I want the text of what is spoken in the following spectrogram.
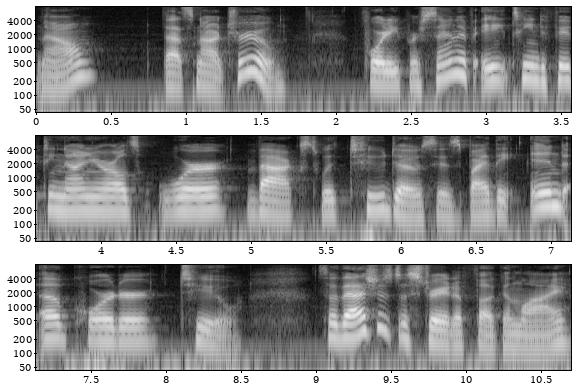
Now, that's not true. 40% of 18 to 59 year olds were vaxxed with two doses by the end of quarter two. So that's just a straight up fucking lie.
